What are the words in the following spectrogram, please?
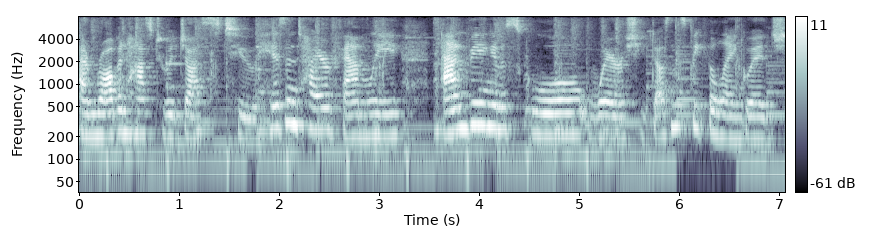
and Robin has to adjust to his entire family and being in a school where she doesn't speak the language.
